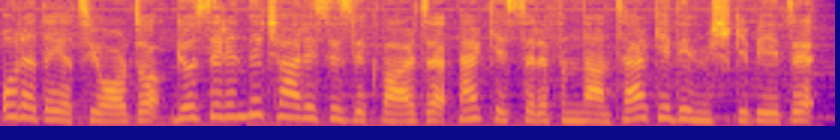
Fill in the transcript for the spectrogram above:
orada yatıyordu. Gözlerinde çaresizlik vardı. Herkes tarafından terk edilmiş gibiydi. it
